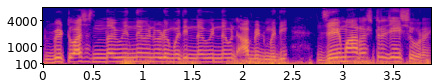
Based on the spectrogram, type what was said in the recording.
भेटू अशाच नवीन नवीन व्हिडिओमध्ये नवीन नवीन अपडेटमध्ये जय महाराष्ट्र जय शिवराय.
